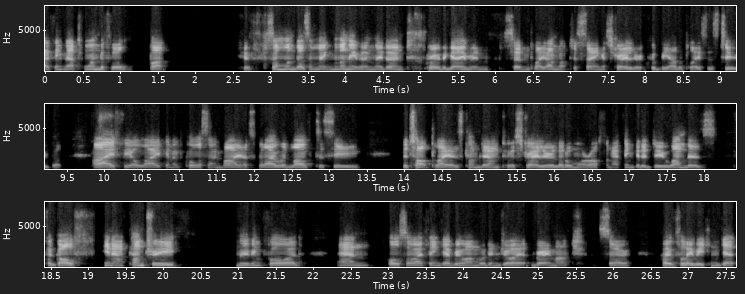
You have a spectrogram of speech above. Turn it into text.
I think that's wonderful. But if someone doesn't make money, then they don't grow the game in certain play. I'm not just saying Australia; it could be other places too. But I feel like, and of course I'm biased, but I would love to see the top players come down to Australia a little more often. I think it'd do wonders for golf in our country moving forward. And also, I think everyone would enjoy it very much. So hopefully, we can get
